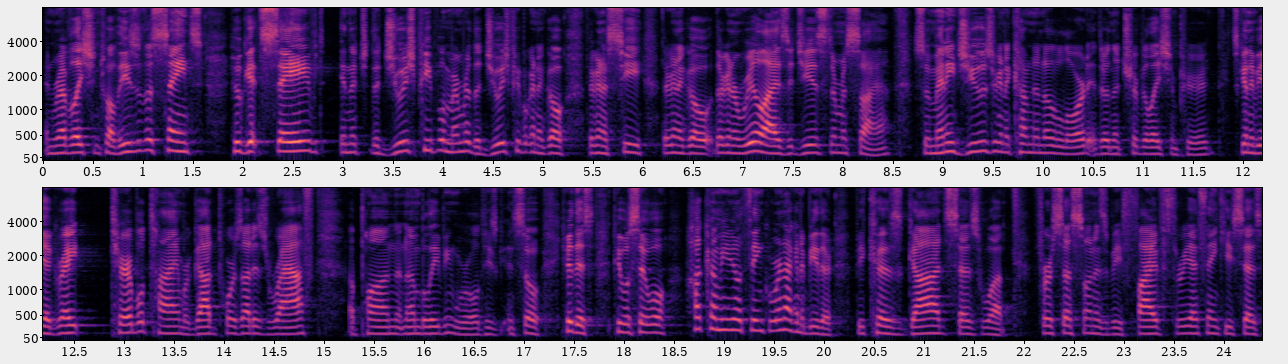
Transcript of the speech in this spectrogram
in Revelation 12. These are the saints who get saved in the, the Jewish people. Remember, the Jewish people are going to go, they're going to see, they're going to go, they're going to realize that Jesus is their Messiah. So many Jews are going to come to know the Lord during the tribulation period. It's going to be a great terrible time where God pours out his wrath upon an unbelieving world. He's, and so, hear this. People say, well, how come you don't think we're not going to be there? Because God says what? First Thessalonians be 5 3, I think he says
